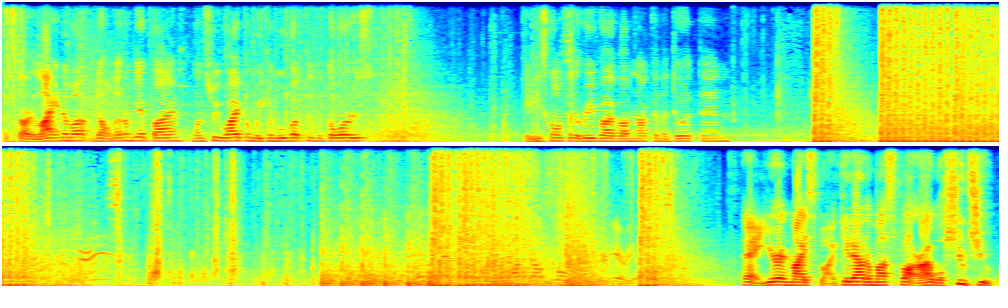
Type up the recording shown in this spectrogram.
Just start lighting him up. Don't let him get by. Once we wipe him, we can move up to the doors. Okay, he's going for the revive. I'm not gonna do it then. Hostile soldier in your area. Hey, you're in my spot. Get out of my spot, or I will shoot you.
